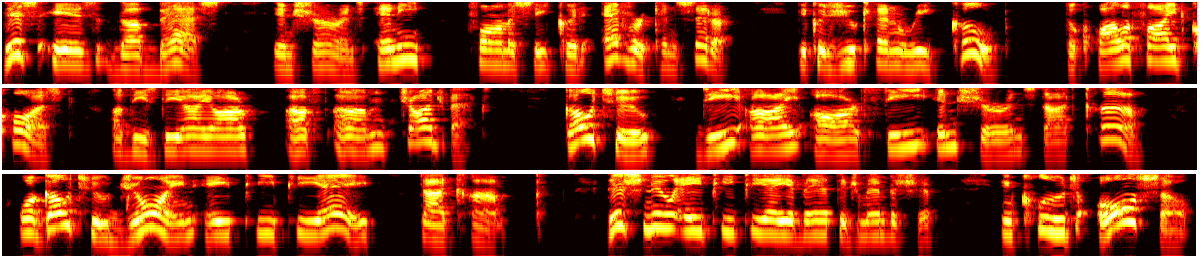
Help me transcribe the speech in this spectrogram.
This is the best insurance any pharmacy could ever consider because you can recoup the qualified cost of these DIR of um, chargebacks. Go to dirfeeinsurance.com or go to joinappa.com. This new APPA Advantage membership includes also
